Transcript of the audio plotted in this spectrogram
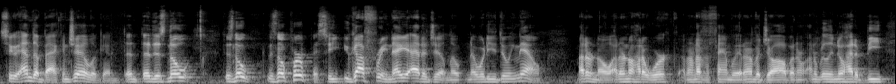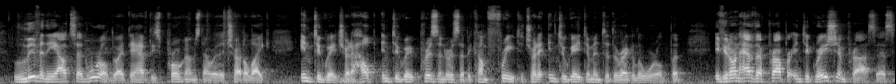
so you end up back in jail again. Then, there's no, there's no, there's no purpose. So you got free. Now you're out of jail. No, now what are you doing now? I don't know. I don't know how to work. I don't have a family. I don't have a job. I don't, I don't really know how to be live in the outside world, right? They have these programs now where they try to like integrate, try to help integrate prisoners that become free to try to integrate them into the regular world. But if you don't have that proper integration process,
